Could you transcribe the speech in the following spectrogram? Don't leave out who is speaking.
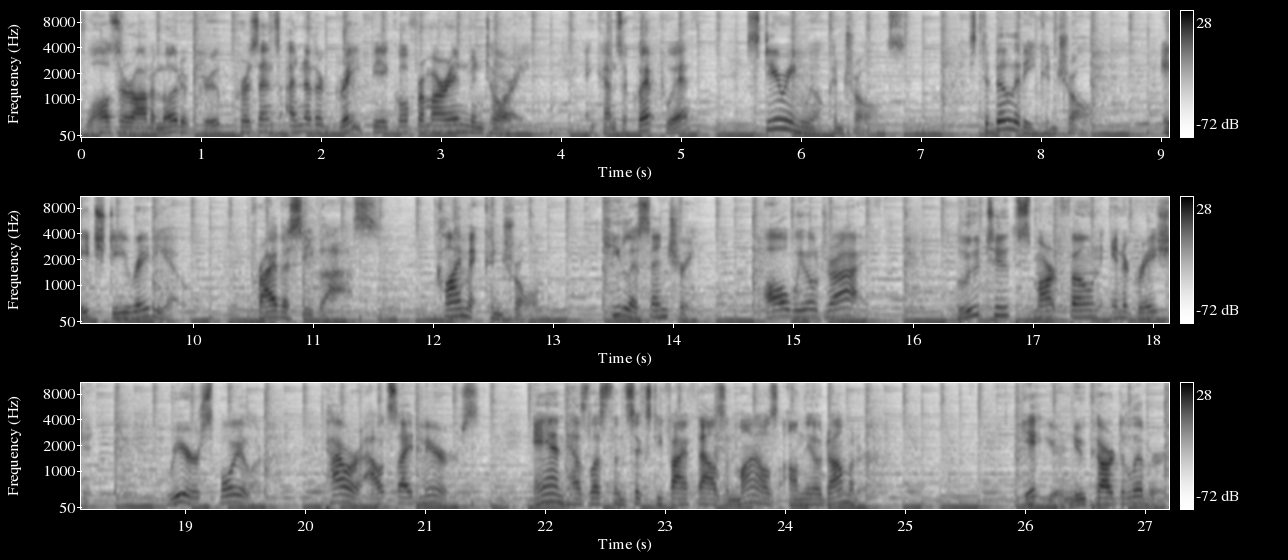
Speaker 1: Walser Automotive Group presents another great vehicle from our inventory and comes equipped with steering wheel controls, stability control, HD radio, privacy glass, climate control, keyless entry, all wheel drive, Bluetooth smartphone integration, rear spoiler, power outside mirrors, and has less than 65,000 miles on the odometer. Get your new car delivered.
